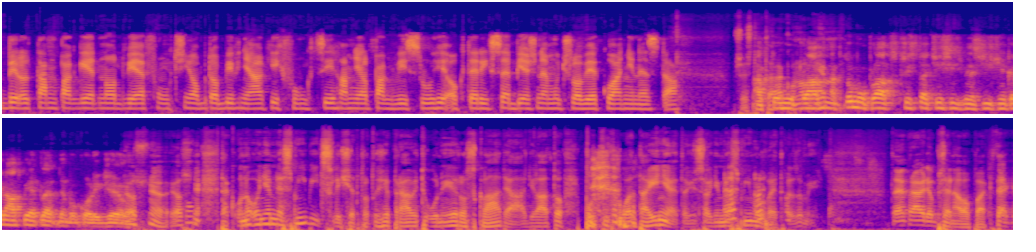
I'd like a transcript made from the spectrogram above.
byl tam pak jedno, dvě funkční období v nějakých funkcích a měl pak výsluhy, o kterých se běžnému člověku ani nezdá. Přesně a, k tomu tak, plat, něm... a k tomu plat 300 tisíc měsíčně krát pět let nebo kolik, že jo? Jasně, jasně. Tak ono o něm nesmí být slyšet, protože právě tu Unii rozkládá a dělá to potichu a tajně, takže se o něm nesmí mluvit, rozumíš? To je právě dobře naopak. Tak.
